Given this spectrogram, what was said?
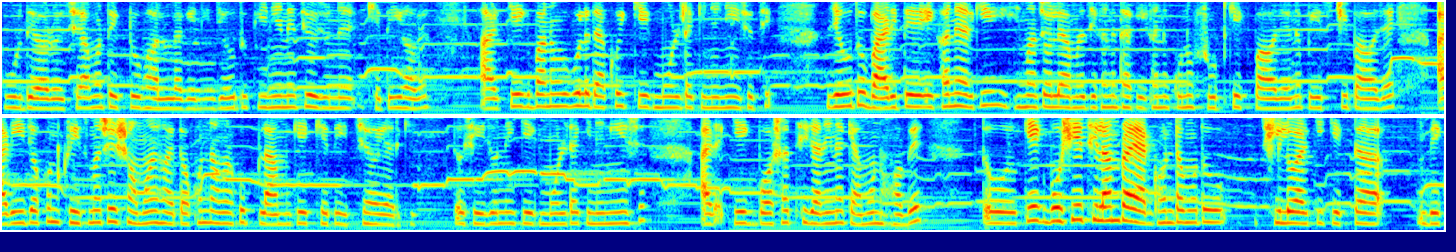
পুর দেওয়া রয়েছে। আমার তো একটুও ভালো লাগেনি। যেহেতু কিনে এনেছি, ওই জন্যে খেতেই হবে। আর কেক বানাবো বলে দেখো, ওই কেক মোলটা কিনে নিয়ে এসেছি। যেহেতু বাড়িতে এখানে আর কি, হিমাচলে আমরা যেখানে থাকি, এখানে কোনো ফ্রুট কেক পাওয়া যায় না পেস্ট্রি পাওয়া যায়। আর এই যখন ক্রিসমাসের সময় হয়, তখন না আমার খুব প্লাম কেক খেতে ইচ্ছে হয় আর কি। তো সেই জন্যই কেক মোলটা কিনে নিয়ে এসে, আর কেক বসাচ্ছি, জানি না কেমন হবে। তো কেক বসিয়েছিলাম প্রায় এক ঘণ্টা মতো ছিল আর কি কেকটা বেক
